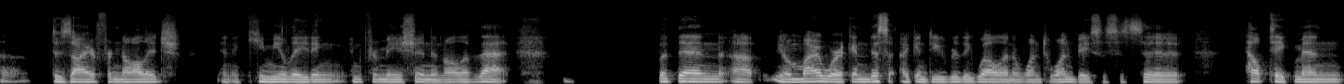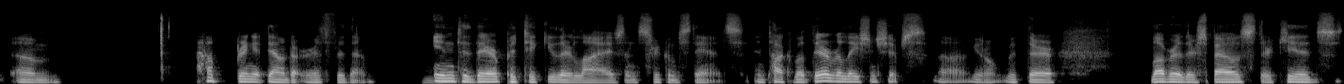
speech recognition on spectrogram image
uh, desire for knowledge and accumulating information and all of that but then uh, you know my work and this i can do really well on a one-to-one basis is to help take men um, help bring it down to earth for them mm. into their particular lives and circumstance and talk about their relationships uh, you know with their lover their spouse their kids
